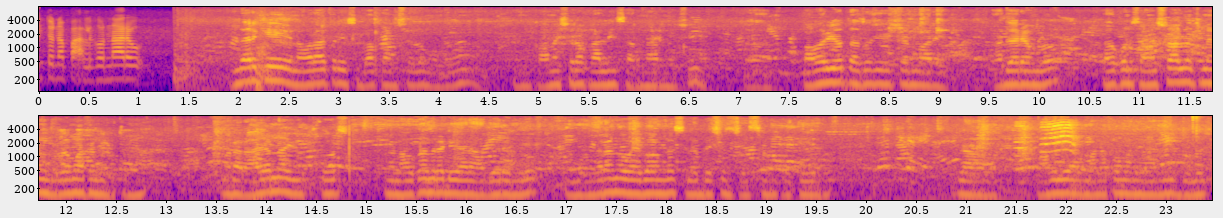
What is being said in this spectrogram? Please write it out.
ఎత్తున పాల్గొన్నారు. అందరికీ నవరాత్రి శుభాకాంక్షలు ముందుగా. కామేశ్వర కాలనీ సర్నార్ నుంచి పవర్ యూత్ అసోసియేషన్ వారి ఆధ్వర్యంలో పదకొండు సంవత్సరాల నుంచి మేము దుర్గమాతను పెడుతున్నాం. మన రాజన్న యూత్ ఫోర్స్ మన నవకాంత్ రెడ్డి గారి ఆధ్వర్యంలో మేము అంగరంగ వైభవంగా సెలబ్రేషన్స్ చేస్తున్నాం ప్రతి ఇయర్. ఇట్లా మామూలుగా మండపం అని కానీ జులూస్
